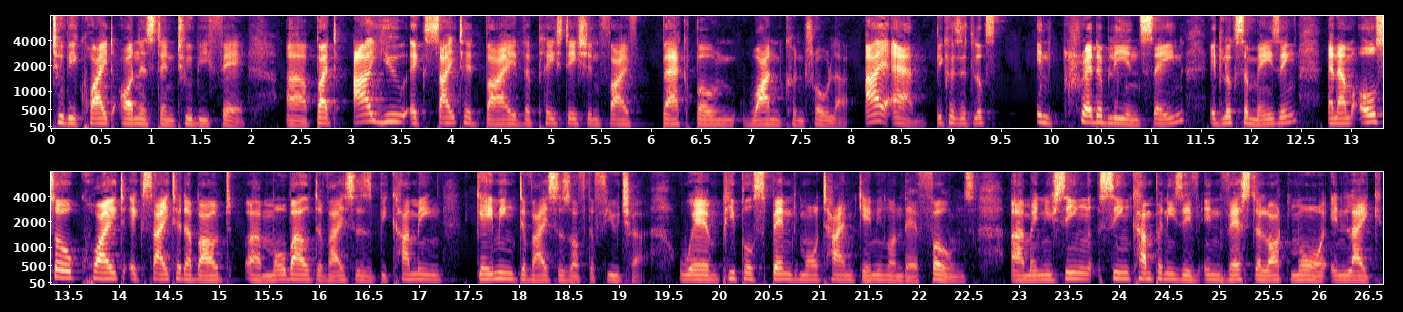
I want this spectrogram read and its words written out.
To be quite honest and to be fair. Uh, but are you excited by the PlayStation 5 Backbone 1 controller. I am because it looks incredibly insane. It looks amazing. And I'm also quite excited about uh, mobile devices becoming gaming devices of the future where people spend more time gaming on their phones. Um, and you're seeing seeing companies invest a lot more in like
